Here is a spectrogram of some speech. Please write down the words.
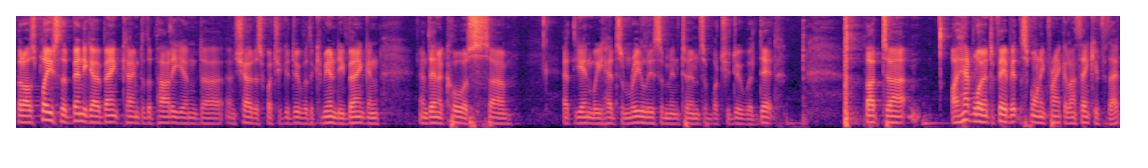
But I was pleased that Bendigo Bank came to the party and uh, and showed us what you could do with a community bank, and and then of course um, at the end we had some realism in terms of what you do with debt. But uh, I have learned a fair bit this morning, Frank, and I thank you for that.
